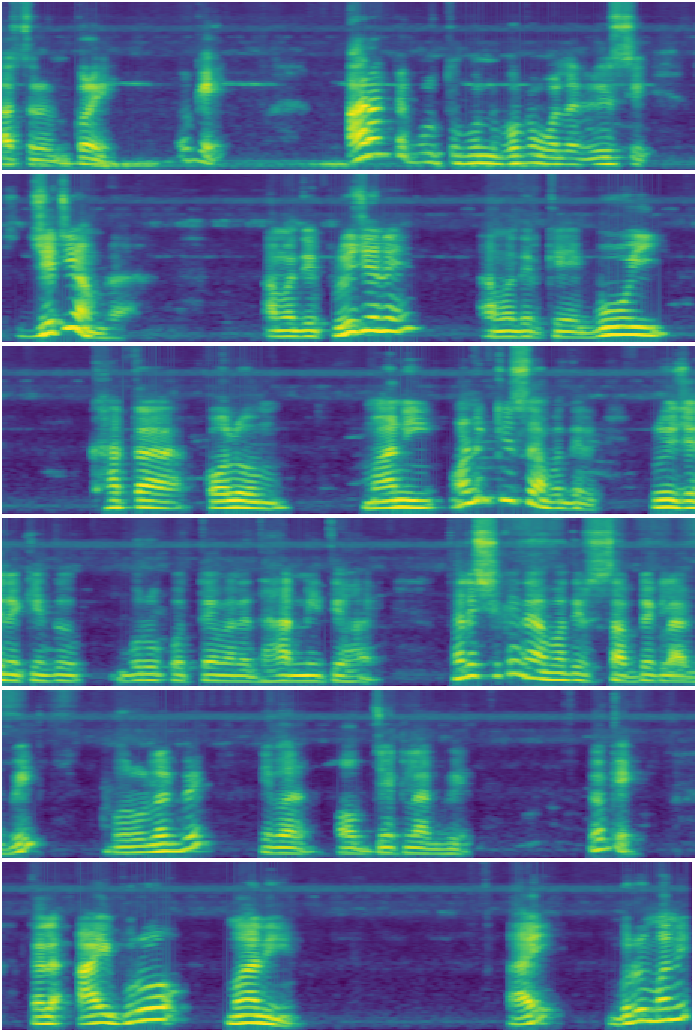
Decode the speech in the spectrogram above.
আচরণ করে। ওকে? আর একটা গুরুত্বপূর্ণ ভোকাবলারি রয়েছে, যেটি আমরা আমাদের প্রয়োজনে আমাদেরকে বই, খাতা, কলম মানি অনেক কিছু আমাদের প্রয়োজনে কিন্তু বড় করতে মানে ধার নিতে হয়। তাহলে সেখানে আমাদের সাবজেক্ট লাগবে, বড় লাগবে, এবার অবজেক্ট লাগবে। ওকে তাহলে I borrow money I borrow money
